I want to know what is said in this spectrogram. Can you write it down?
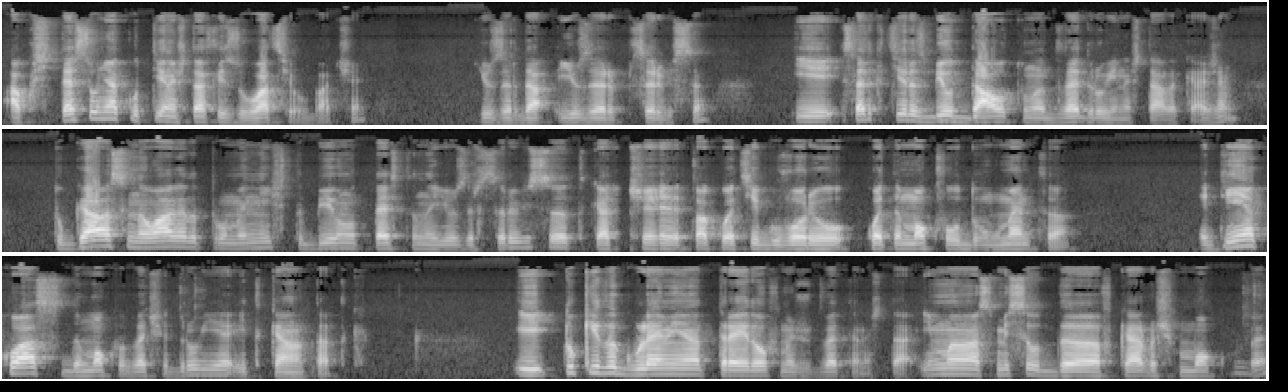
Ако си тествал някои от тия неща в изолация обаче, юзер, да, юзер сервиса. И след като ти разбил DAO-то на две други неща, да кажем, тогава се налага да промениш стабилно теста на юзер сервиса, така че това, което си е говорил, което е моквал до момента единия клас, да моква вече другия и така нататък. И тук идва големия трейд-оф между двете неща. Има смисъл да вкарваш мокове,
